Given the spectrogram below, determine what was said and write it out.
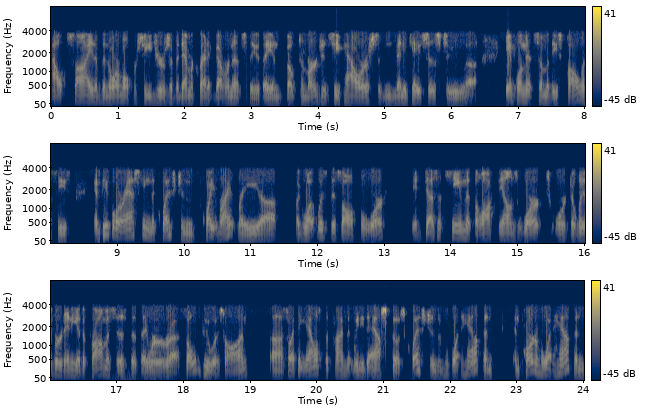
outside of the normal procedures of a democratic governance. They, they invoked emergency powers in many cases to uh, implement some of these policies. And people are asking the question, quite rightly, uh, like, what was this all for? It doesn't seem that the lockdowns worked or delivered any of the promises that they were uh, sold to us on. Uh, so I think now is the time that we need to ask those questions of what happened. And part of what happened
